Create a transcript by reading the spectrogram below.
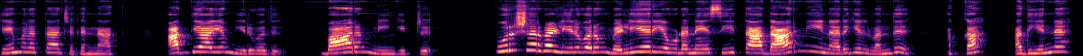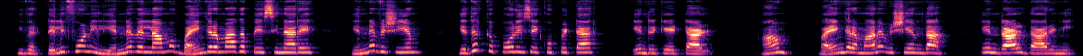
ஹேமலதா ஜெகநாத். அத்தியாயம் இருபது. பாரம் நீங்கிற்று. புருஷர்கள் இருவரும் வெளியேறியவுடனே சீதா தாரிணியின் அருகில் வந்து அக்கா அது என்ன? இவர் டெலிஃபோனில் என்னவெல்லாமோ பயங்கரமாக பேசினாரே. என்ன விஷயம்? எதற்கு போலீஸை கூப்பிட்டார்? என்று கேட்டாள். ஆம் பயங்கரமான விஷயம்தான். என்றாள் தாரிணி.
